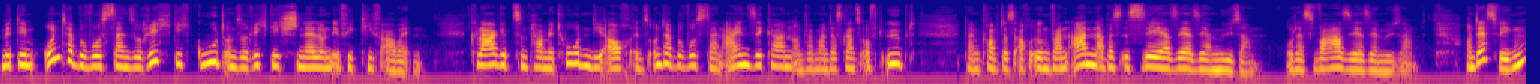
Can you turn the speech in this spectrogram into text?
mit dem Unterbewusstsein so richtig gut und so richtig schnell und effektiv arbeiten. Klar gibt's ein paar Methoden, die auch ins Unterbewusstsein einsickern und wenn man das ganz oft übt, dann kommt das auch irgendwann an, aber es ist sehr, sehr, sehr mühsam. Oder es war sehr, sehr mühsam. Und deswegen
